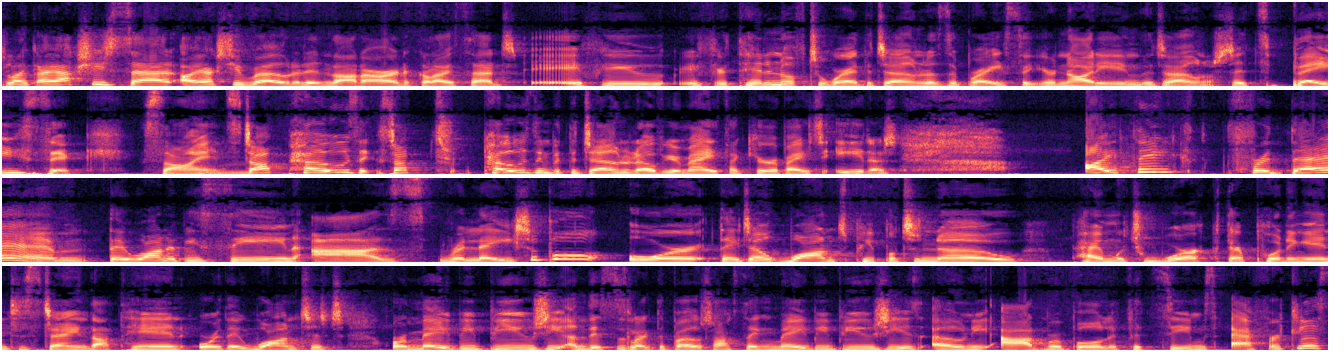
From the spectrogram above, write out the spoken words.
like I actually said I actually wrote it in that article. I said if you if you're thin enough to wear the donut as a bracelet, you're not eating the donut. It's basic science. Stop posing. Stop tr- posing with the donut over your mouth like you're about to eat it. I think for them, they want to be seen as relatable, or they don't want people to know how much work they're putting into staying that thin, or they want it, or maybe beauty, and this is like the Botox thing, maybe beauty is only admirable if it seems effortless.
